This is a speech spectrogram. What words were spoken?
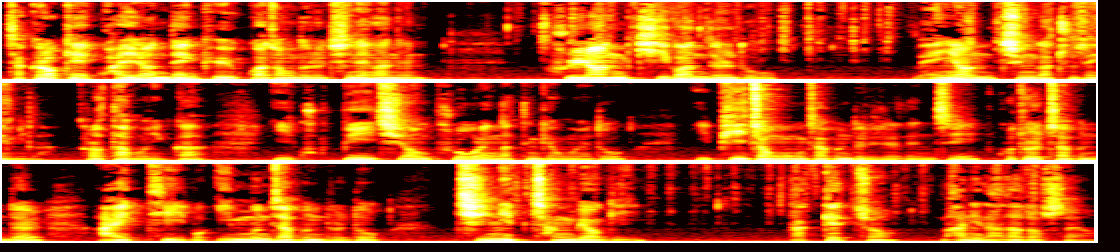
자, 그렇게 관련된 교육 과정들을 진행하는 훈련 기관들도 매년 증가 추세입니다. 그렇다 보니까 이 국비 지원 프로그램 같은 경우에도 이 비전공자분들이라든지 고졸자분들, IT, 뭐 입문자분들도 진입 장벽이 낮겠죠. 많이 낮아졌어요.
